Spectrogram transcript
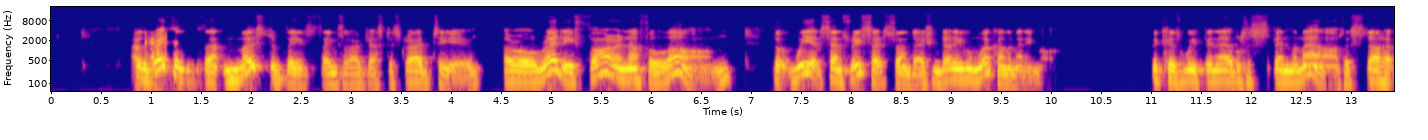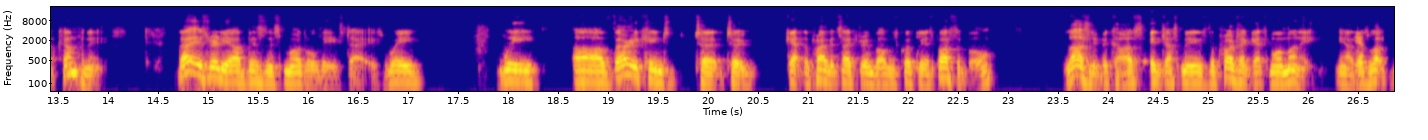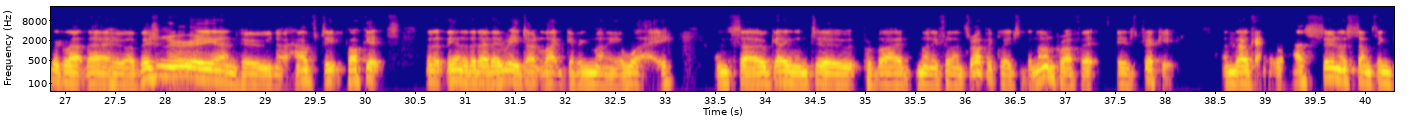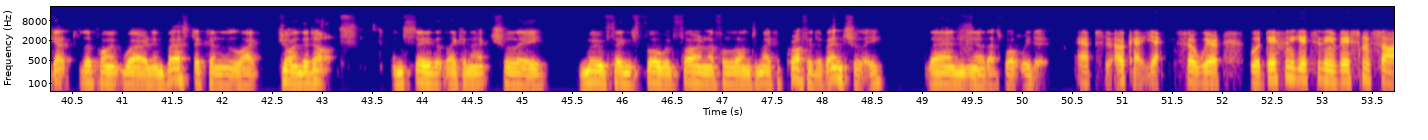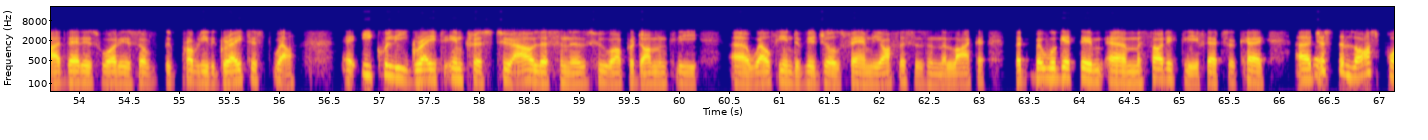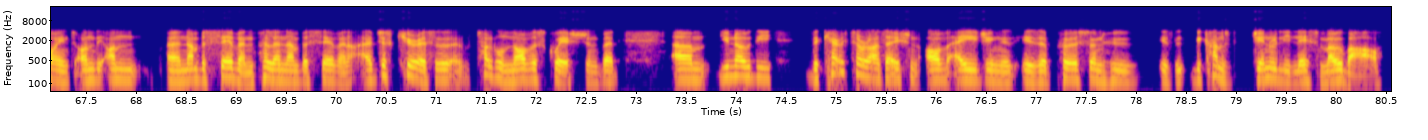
But the great thing is that most of these things that I've just described to you are already far enough along that we at SENS Research Foundation don't even work on them anymore because we've been able to spin them out as startup companies. That is really our business model these days. We, we are very keen to, to, to get the private sector involved as quickly as possible. largely because it just means the project gets more money. You know, there's lots of people out there who are visionary and who, you know, have deep pockets, but at the end of the day, they really don't like giving money away. And so getting them to provide money philanthropically to the nonprofit is tricky. And therefore, okay. as soon as something gets to the point where an investor can like join the dots and see that they can actually move things forward far enough along to make a profit eventually, then you know that's what we do. Absolutely. Okay. Yeah. So we're we'll definitely get to the investment side. That is what is of the, probably the greatest, well, uh, equally great interest to our listeners who are predominantly uh, wealthy individuals, family offices, and the like. But but we'll get there uh, methodically if that's okay. Uh, just the last point on the on uh, number seven, pillar number seven. I'm just curious, a total novice question, but um, you know the the characterization of aging is, is, a person who is becomes generally less mobile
